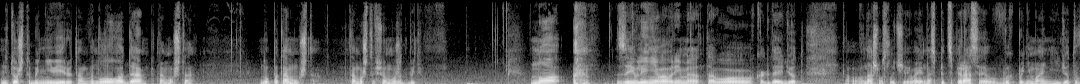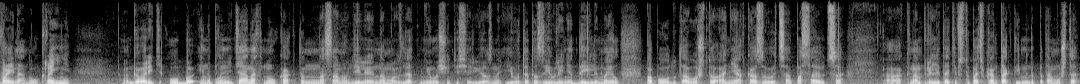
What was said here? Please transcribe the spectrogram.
не то чтобы не верю там в НЛО, да, потому что, ну, потому что, потому что все может быть. Но заявление во время того, когда идет, в нашем случае, военная спецоперация, в их понимании идет война на Украине, говорить об инопланетянах, ну, как-то на самом деле, на мой взгляд, не очень-то серьезно. И вот это заявление Daily Mail по поводу того, что они, оказывается, опасаются э, к нам прилетать и вступать в контакт именно потому, что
